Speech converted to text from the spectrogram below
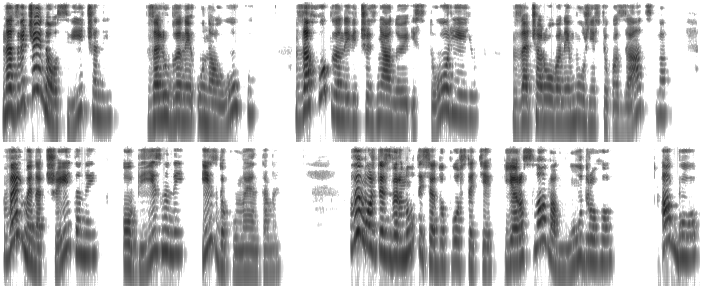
Надзвичайно освічений, залюблений у науку, захоплений вітчизняною історією, зачарований мужністю козацтва, вельми начитаний, обізнаний і з документами. Ви можете звернутися до постаті Ярослава Мудрого або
